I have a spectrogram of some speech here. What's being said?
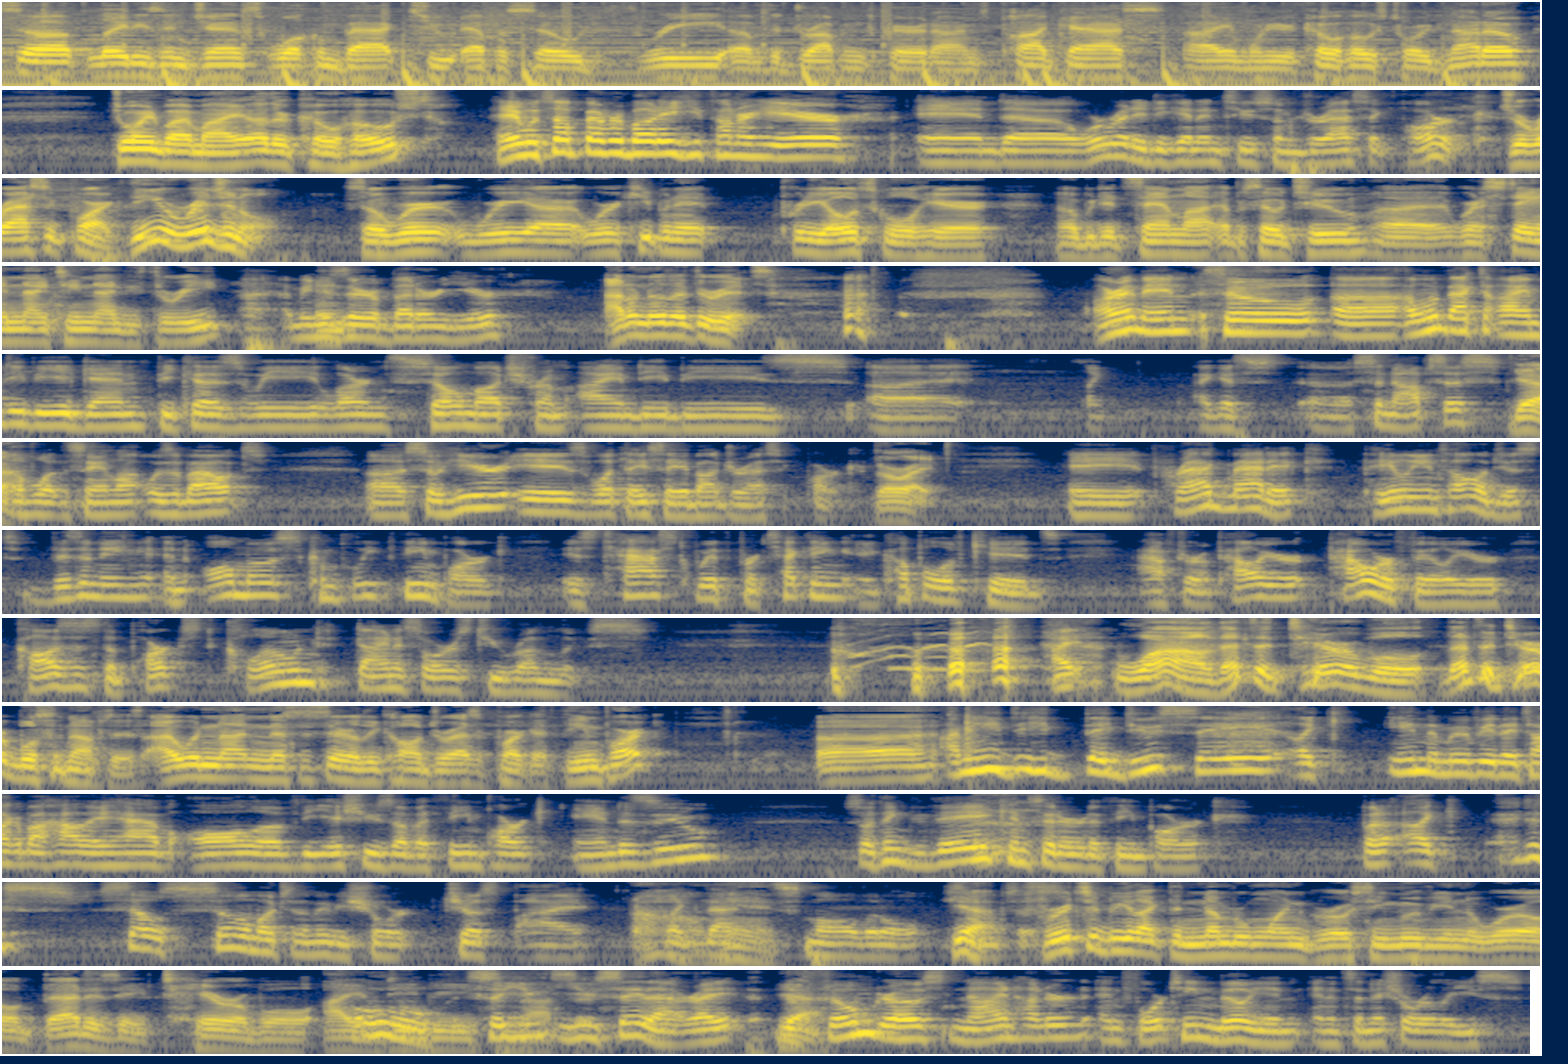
What's up, ladies and gents? Welcome back to episode three of the Dropping Paradigms podcast. I am one of your co hosts, Tori Donato, joined by my other co host. Hey, what's up, everybody? Heath Hunter here, and uh, we're ready to get into some Jurassic Park. Jurassic Park, the original. So we're we are we're keeping it pretty old school here. Uh, we did Sandlot episode two. Uh, we're gonna stay in 1993. I mean, is there a better year? I don't know that there is. All right, man. So uh, I went back to IMDb again because we learned so much from IMDb's, uh, like, I guess, uh, synopsis Yeah. of what The Sandlot was about. Uh, so here is what they say about Jurassic Park. All right. A pragmatic paleontologist visiting an almost complete theme park is tasked with protecting a couple of kids after a power, power failure causes the park's cloned dinosaurs to run loose. I, Wow, that's a terrible that's a terrible synopsis. I would not necessarily call Jurassic Park a theme park. Uh, I mean, he, he, they do say, like, in the movie, they talk about how they have all of the issues of a theme park and a zoo. So I think they consider it a theme park. But, like, it just sells so much of the movie short just by, Oh, like, that man. small little yeah, synopsis. for it to be like the number one grossing movie in the world, that is a terrible IMDb Oh, so you, synopsis. you say that right? The Yeah. film grossed 914 million in its initial release,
